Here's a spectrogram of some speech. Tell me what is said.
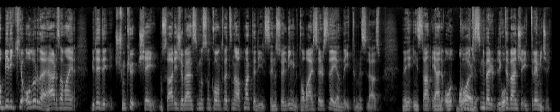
o 1-2 olur da her zaman bir de, de çünkü şey bu sadece Ben Simmons'ın kontratını atmak da değil. Senin söylediğin gibi Tobias Harris'i de yanında ittirmesi lazım. Ve insan yani o, onun arada, ikisini birlikte bu- bence ittiremeyecek.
